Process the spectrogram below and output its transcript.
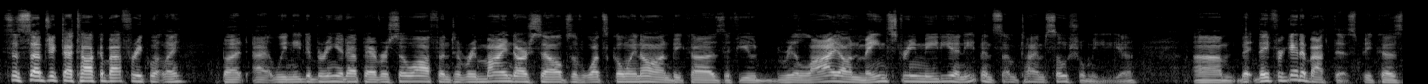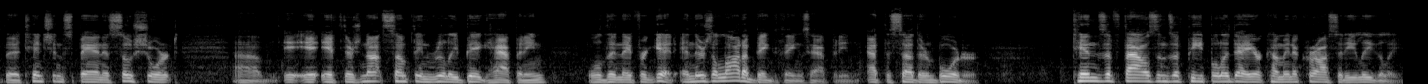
it's a subject I talk about frequently, but uh, we need to bring it up ever so often to remind ourselves of what's going on because if you rely on mainstream media and even sometimes social media, um, they, they, forget about this because the attention span is so short. Um, if there's not something really big happening, well, then they forget. And there's a lot of big things happening at the southern border. Tens of thousands of people a day are coming across it illegally.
